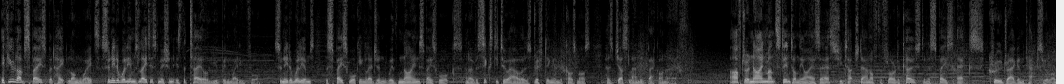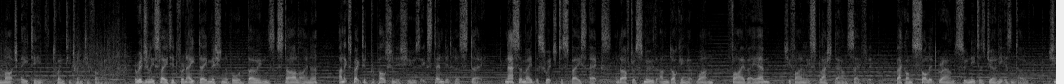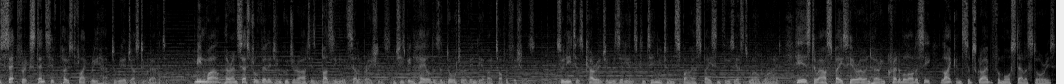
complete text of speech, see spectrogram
If you love space but hate long waits, Sunita Williams' latest mission is the tale you've been waiting for. Sunita Williams, the spacewalking legend with nine spacewalks and over 62 hours drifting in the cosmos, has just landed back on Earth. After a nine-month stint on the ISS, she touched down off the Florida coast in a SpaceX Crew Dragon capsule on March 18, 2025. Originally slated for an eight-day mission aboard Boeing's Starliner, unexpected propulsion issues extended her stay. NASA made the switch to SpaceX, and after a smooth undocking at 1, 5 a.m., she finally splashed down safely. Back on solid ground, Sunita's journey isn't over. She's set for extensive post-flight rehab to readjust to gravity. Meanwhile, her ancestral village in Gujarat is buzzing with celebrations, and she's been hailed as a daughter of India by top officials. Sunita's courage and resilience continue to inspire space enthusiasts worldwide. Here's to our space hero and her incredible odyssey. Like and subscribe for more stellar stories.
